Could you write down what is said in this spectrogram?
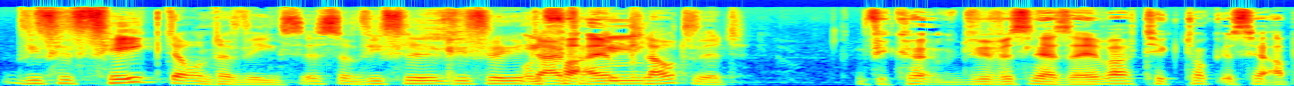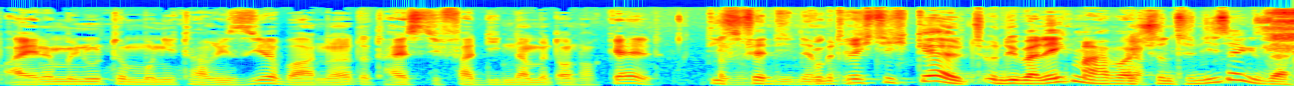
wie viel Fake da unterwegs ist und wie viel, wie viel Und da einfach allem- geklaut wird. Wir, können, wir wissen ja selber, TikTok ist ja ab einer Minute monetarisierbar, ne? Das heißt, die verdienen damit auch noch Geld. Die Also verdienen damit richtig Geld. Und überleg mal, habe ich schon zu Lisa gesagt.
